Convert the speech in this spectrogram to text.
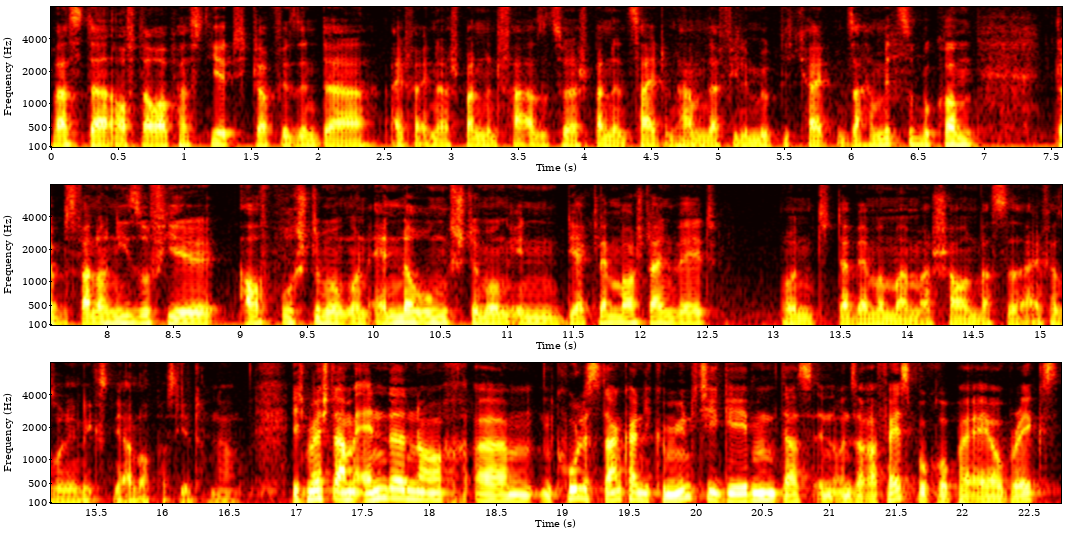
was da auf Dauer passiert. Ich glaube, wir sind da einfach in einer spannenden Phase, zu einer spannenden Zeit und haben da viele Möglichkeiten, Sachen mitzubekommen. Ich glaube, es war noch nie so viel Aufbruchsstimmung und Änderungsstimmung in der Klemmbausteinwelt. Und da werden wir mal, mal schauen, was einfach so in den nächsten Jahren noch passiert. Genau. Ich möchte am Ende noch ähm, ein cooles Dank an die Community geben, dass in unserer Facebook-Gruppe AO Bricks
